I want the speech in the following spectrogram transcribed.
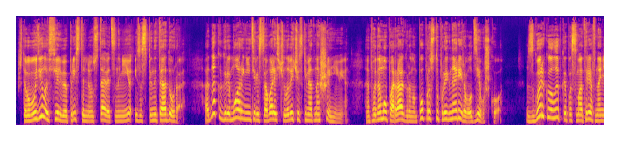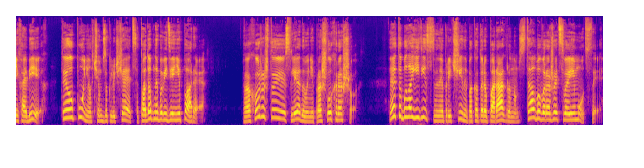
что побудило Сильвию пристально уставиться на нее из-за спины Теодора. Однако гримуары не интересовались человеческими отношениями, а потому Парагроном попросту проигнорировал девушку. С горькой улыбкой посмотрев на них обеих, Тео понял, в чем заключается подобное поведение пары. Похоже, что и исследование прошло хорошо. Это была единственная причина, по которой Парагроном стал бы выражать свои эмоции.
